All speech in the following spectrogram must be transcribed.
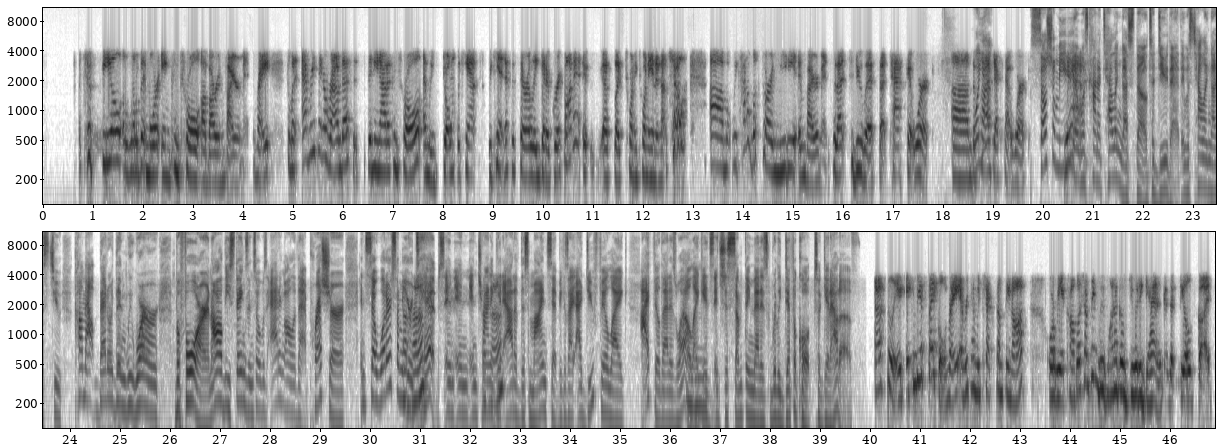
to feel a little bit more in control of our environment, right? So when everything around us is spinning out of control and we don't, we can't, we can't necessarily get a grip on it. it that's like 2020 in a nutshell. Um, we kind of look to our immediate environment. So that to-do list, that task at work, um, the Well, yeah. projects at work. Social media Yeah. was kind of telling us, though, to do that. It was telling us to come out better than we were before and all these things. And so it was adding all of that pressure. And so, what are some of your Uh-huh. tips in, in, in trying Uh-huh. to get out of this mindset? Because I, I do feel like I feel that as well. Like Mhm. it's, it's just something that is really difficult to get out of. Absolutely. It, it can be a cycle, right? Every time we check something off or we accomplish something, we want to go do it again because it feels good.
